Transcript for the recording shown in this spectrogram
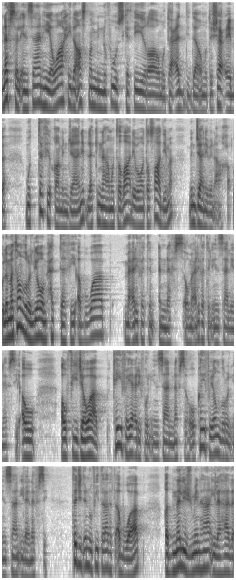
نفس الإنسان هي واحدة أصلا من نفوس كثيرة ومتعددة ومتشعبة متفقة من جانب لكنها متضاربة ومتصادمة من جانب آخر. ولما تنظر اليوم حتى في أبواب معرفة النفس أو معرفة الإنسان لنفسه أو أو في جواب كيف يعرف الإنسان نفسه أو كيف ينظر الإنسان إلى نفسه. تجد أنه في ثلاثة أبواب قد نلج منها إلى هذا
